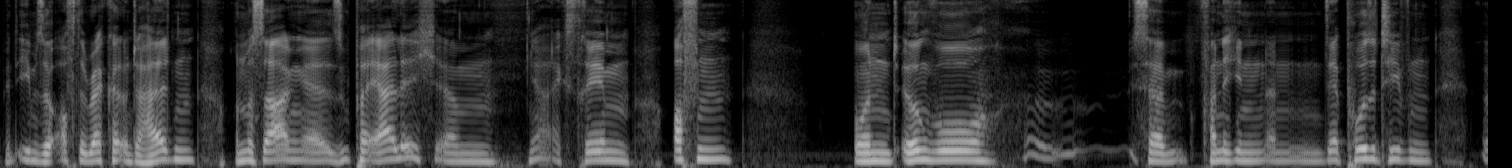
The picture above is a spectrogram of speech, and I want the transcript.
mit ihm so off the record unterhalten und muss sagen, äh, super ehrlich, ähm, ja, extrem offen und irgendwo äh, ist er, fand ich ihn einen sehr positiven, äh,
